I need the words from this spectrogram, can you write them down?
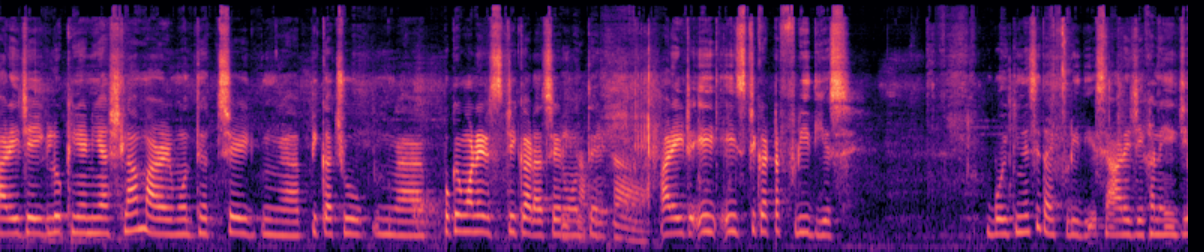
আর এই যে এইগুলো কিনে নিয়ে আসলাম আর এর মধ্যে হচ্ছে পিকাচু পোকেমনের স্টিকার আছে এর মধ্যে। আর এইটা এই এই স্টিকারটা ফ্রি দিয়েছে। বই কিনেছি তাই ফ্রি দিয়েছে। আর এই যেখানে এই যে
